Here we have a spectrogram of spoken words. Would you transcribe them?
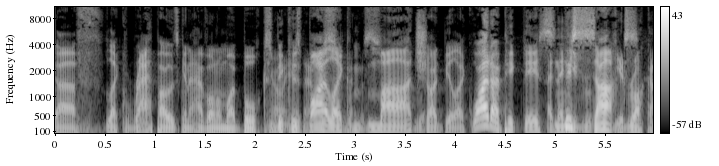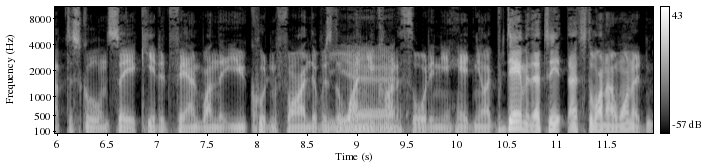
uh, f- like rap I was going to have on all my books Oh, because yeah, by was- like was- March I'd be like, why'd I pick this? And then this you'd, sucks. you'd rock up to school and see a kid had found one that you couldn't find. That was the one you kind of thought in your head, and you're like, "Damn it, that's it. That's the the one I wanted.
